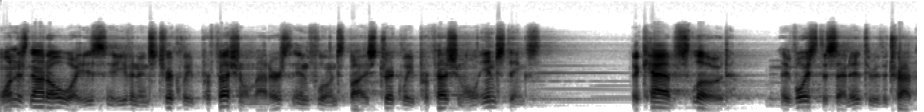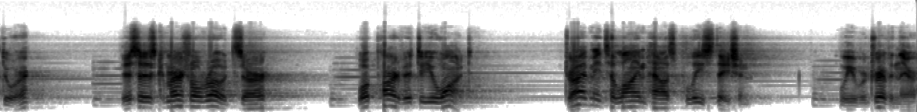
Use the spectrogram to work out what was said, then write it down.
One is not always, even in strictly professional matters, influenced by strictly professional instincts. The cab slowed. A voice descended through the trap door. This is Commercial Road, sir. What part of it do you want? Drive me to Limehouse Police Station. We were driven there.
